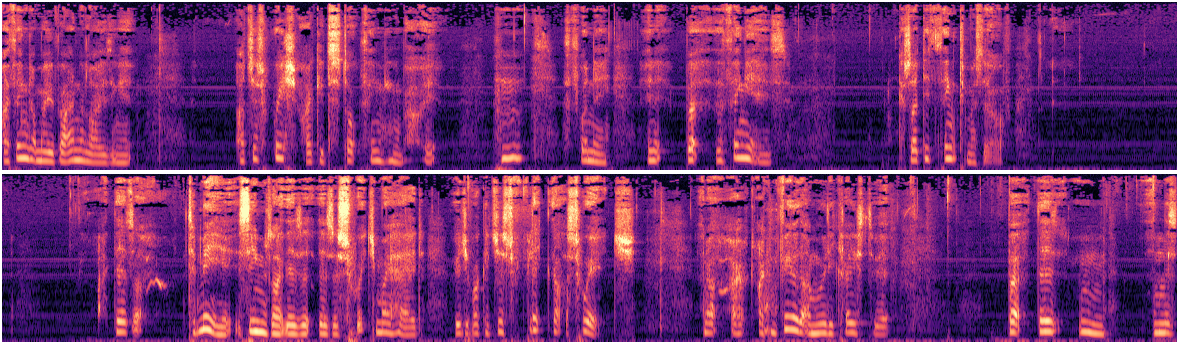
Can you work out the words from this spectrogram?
I think I'm overanalyzing it. I just wish I could stop thinking about it. it's funny, it, but the thing is, because I did think to myself, there's a, to me it seems like there's a there's a switch in my head which if I could just flick that switch, and I I, I can feel that I'm really close to it, but there's mm, and the,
